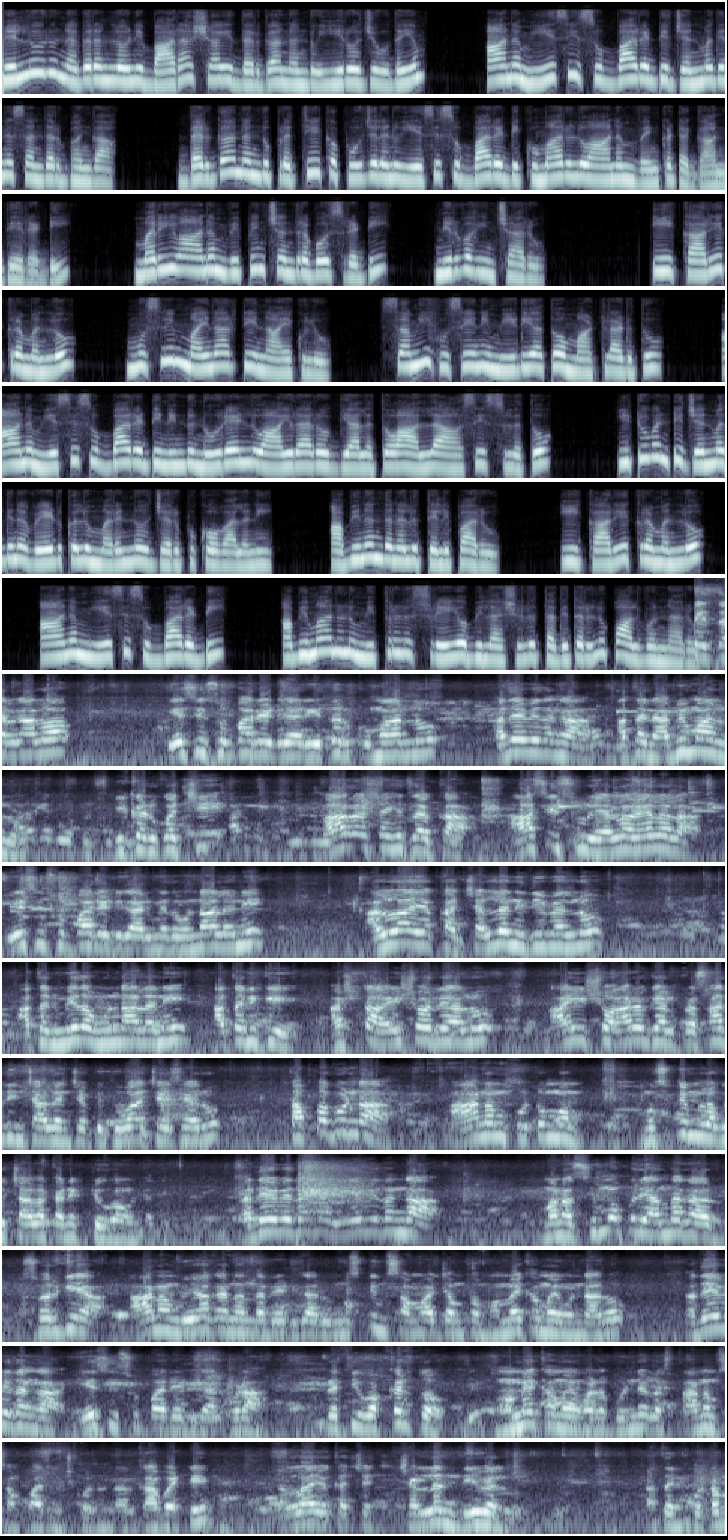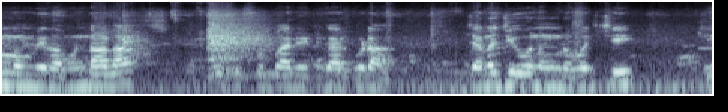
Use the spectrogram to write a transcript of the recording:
నెల్లూరు నగరంలోని బారాషాయి దర్గా నందు ఈరోజు ఉదయం ఆనం ఏసీ సుబ్బారెడ్డి జన్మదిన సందర్భంగా దర్గానందు ప్రత్యేక పూజలను ఏసీ సుబ్బారెడ్డి కుమారులు ఆనం వెంకట గాంధీరెడ్డి మరియు ఆనం విపిన్ చంద్రబోస్ రెడ్డి నిర్వహించారు. ఈ కార్యక్రమంలో ముస్లిం మైనార్టీ నాయకులు సమీ హుసేని మీడియాతో మాట్లాడుతూ ఆనం ఎసి సుబ్బారెడ్డి నిండు నూరేళ్ళు ఆయురారోగ్యాలతో అల్లా ఆశీస్సులతో ఇటువంటి జన్మదిన వేడుకలు మరెన్నో జరుపుకోవాలని అభినందనలు తెలిపారు. ఈ కార్యక్రమంలో ఆనం ఏసి సుబ్బారెడ్డి అభిమానులు మిత్రులు శ్రేయోభిలాషులు తదితరులు పాల్గొన్నారు. దర్గాలో ఏసీ సుబ్బారెడ్డి గారి ఇద్దరు కుమారులు అదేవిధంగా అతని అభిమానులు ఇక్కడికి వచ్చి బారా షహీద్ యొక్క ఆశీస్సులు ఎల్లవేళలా ఏసీ సుబ్బారెడ్డి గారి మీద ఉండాలని అల్లా యొక్క చల్లని దీవెనలు అతని మీద ఉండాలని అతనికి అష్ట ఐశ్వర్యాలు ఆయుష్ ఆరోగ్యాలు ప్రసాదించాలని చెప్పి దువా చేశారు. తప్పకుండా ఆనం కుటుంబం ముస్లింలకు చాలా కనెక్టివ్గా ఉంటుంది. అదేవిధంగా ఏ విధంగా మన సింహపురి అందగారు స్వర్గీయ ఆనం వివేకానంద రెడ్డి గారు ముస్లిం సమాజంతో మమేకమై ఉన్నారు అదేవిధంగా ఏసీ సుబ్బారెడ్డి గారు కూడా ప్రతి ఒక్కరితో మమేకమై వాళ్ళ గుండెలో స్థానం సంపాదించుకొని ఉన్నారు. కాబట్టి అల్లా యొక్క చ- చల్లని దీవెనలు అతని కుటుంబం మీద ఉండాలా? ఏసీ సుబ్బారెడ్డి గారు కూడా జనజీవనంలో వచ్చి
